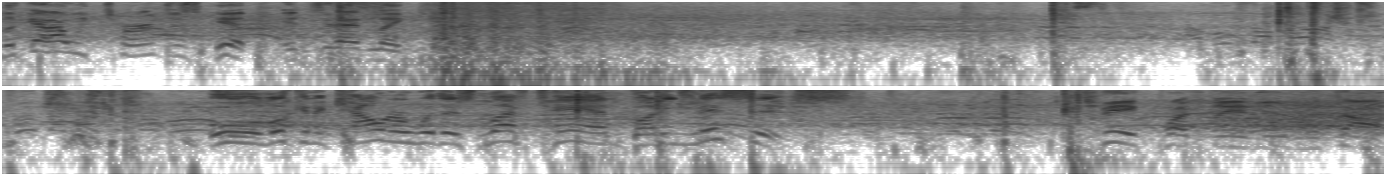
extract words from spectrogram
Look at how he turns his hip into that leg kick. Oh, looking to counter with his left hand, but he misses. Big punch lands over the top.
